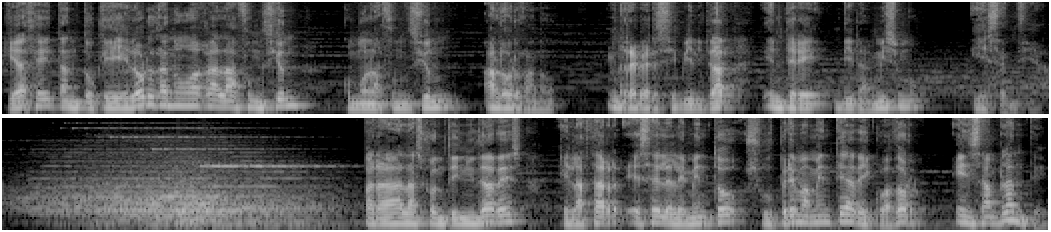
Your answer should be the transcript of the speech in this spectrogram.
que hace tanto que el órgano haga la función como la función al órgano. Reversibilidad entre dinamismo y esencia. Para las continuidades, el azar es el elemento supremamente adecuador, ensamblante,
